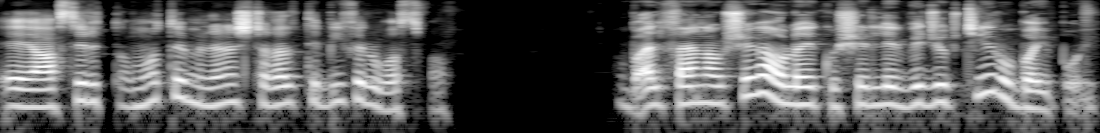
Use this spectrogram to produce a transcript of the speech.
آه، عصير الطماطم اللي أنا اشتغلت بيه في الوصفة. وبألف هنا وشفا و like و share للفيديو كتير و bye bye.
